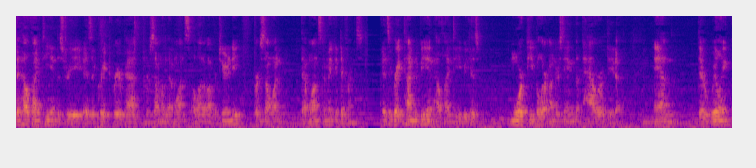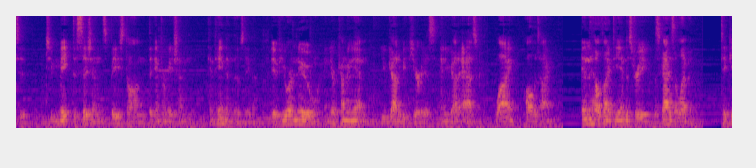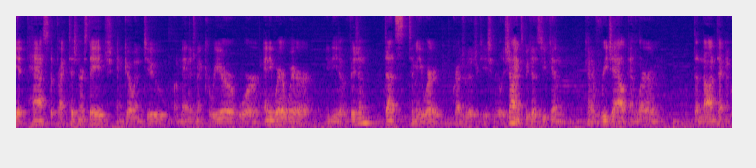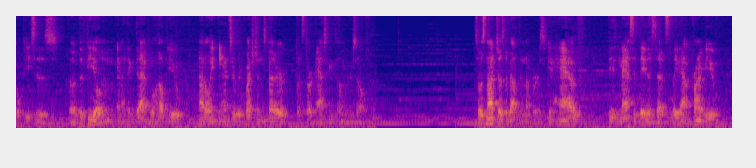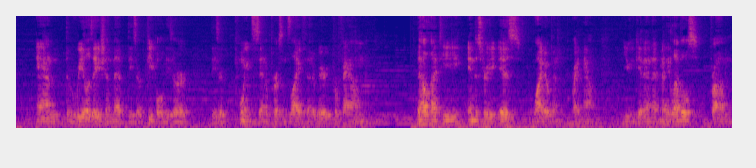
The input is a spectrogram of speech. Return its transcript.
The health IT industry is a great career path for someone that wants a lot of opportunity, for someone that wants to make a difference. It's a great time to be in health IT because more people are understanding the power of data and they're willing to, to make decisions based on the information contained in those data. If you are new and you're coming in, you've got to be curious and you've got to ask why all the time. In the health IT industry, the sky's the limit to get past the practitioner stage and go into a management career or anywhere where you need a vision, that's to me where graduate education really shines because you can kind of reach out and learn the non technical pieces of the field, and, and I think that will help you not only answer the questions better, but start asking some yourself. So it's not just about the numbers. You can have these massive data sets laid out in front of you and the realization that these are people, these are these are points in a person's life that are very profound. The health IT industry is wide open right now. You can get in at many levels from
